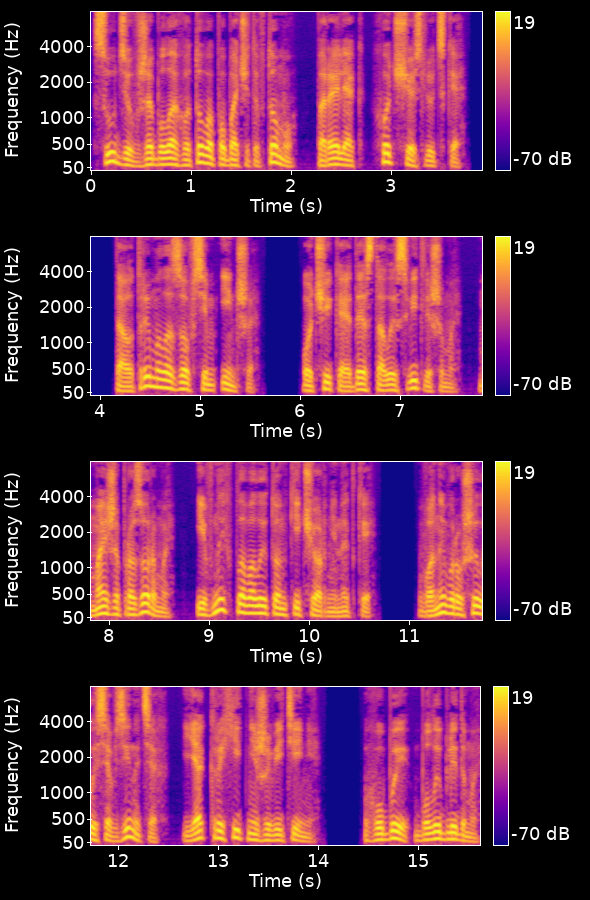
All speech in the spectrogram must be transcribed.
Судзю вже була готова побачити в тому переляк, хоч щось людське, та отримала зовсім інше. Очі Каеде стали світлішими, майже прозорими, і в них плавали тонкі чорні нитки. Вони ворушилися в зіницях, як крихітні живі тіні. Губи були блідими,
